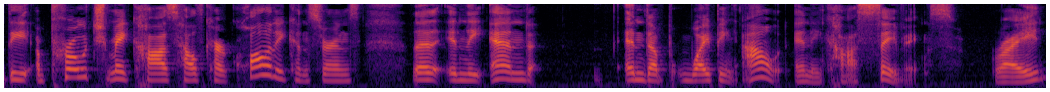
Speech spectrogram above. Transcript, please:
the approach may cause healthcare quality concerns that in the end end up wiping out any cost savings, right?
